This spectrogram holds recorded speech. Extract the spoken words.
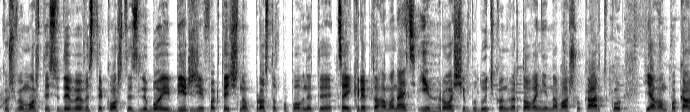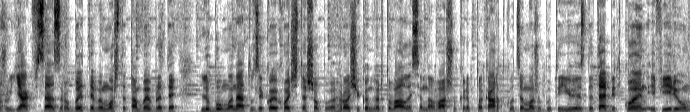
Також ви можете сюди вивести кошти з любої біржі, фактично просто поповнити цей криптогаманець, і гроші будуть конвертовані на вашу картку. Я вам покажу, як все зробити. Ви можете там вибрати любу монету, з якої хочете, щоб гроші конвертувалися на вашу криптокартку. Це може бути USDT, Bitcoin, Ethereum.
